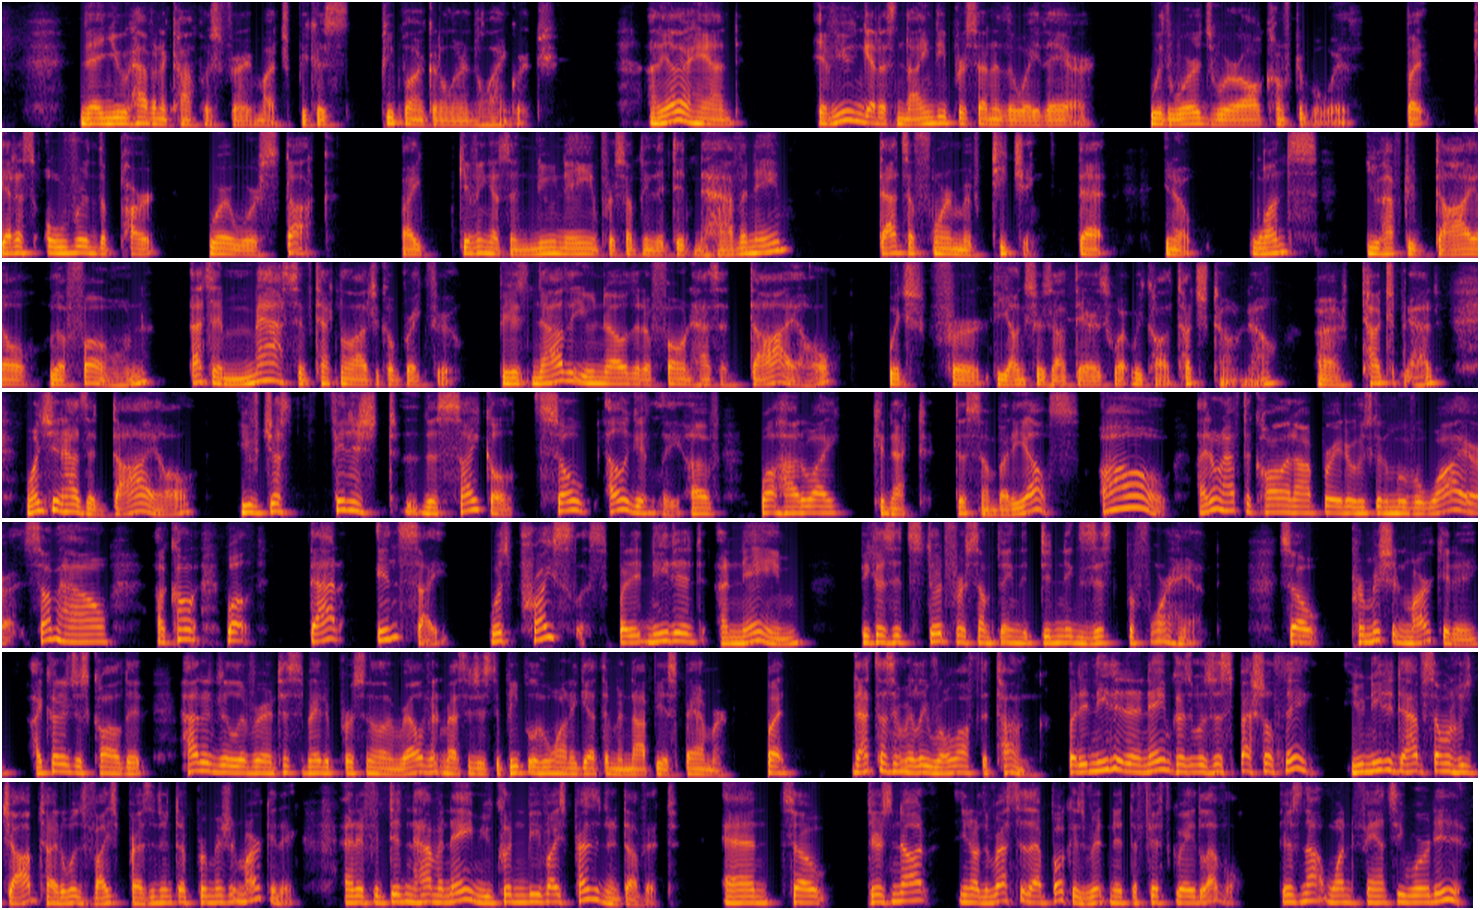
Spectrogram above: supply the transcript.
then you haven't accomplished very much because people aren't going to learn the language. On the other hand, if you can get us 90% of the way there with words we're all comfortable with, but get us over the part where we're stuck by giving us a new name for something that didn't have a name, that's a form of teaching that, you know, once you have to dial the phone, that's a massive technological breakthrough. Because now that you know that a phone has a dial, which for the youngsters out there is what we call a touch tone now, a touchpad. Once it has a dial, you've just finished the cycle so elegantly of, well, how do I connect to somebody else? Oh, I don't have to call an operator who's going to move a wire. Somehow, a code. Well, that insight was priceless, but it needed a name because it stood for something that didn't exist beforehand. So, permission marketing, I could have just called it how to deliver anticipated, personal, and relevant messages to people who want to get them and not be a spammer. But that doesn't really roll off the tongue. But it needed a name because it was a special thing. You needed to have someone whose job title was vice president of permission marketing. And if it didn't have a name, you couldn't be vice president of it. And so there's not, you know, the rest of that book is written at the fifth grade level. There's not one fancy word in it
